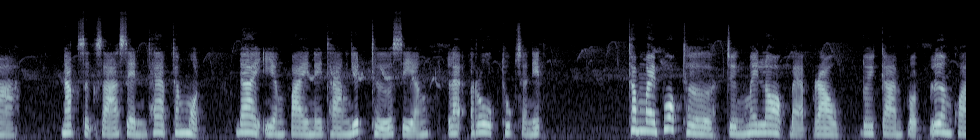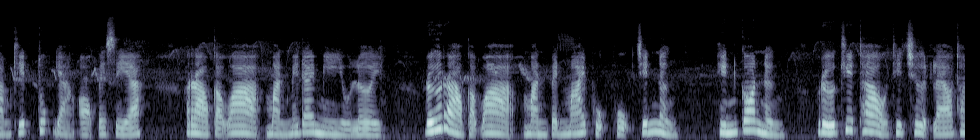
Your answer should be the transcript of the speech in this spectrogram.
มา นักศึกษาเซนแทบทั้งหมดได้เอียงไปในทางยึดถือเสียงและรูปทุกชนิด ทำไมพวกเธอจึงไม่ลอกแบบเรา โดยการปลดเรื่องความคิดทุกอย่างออกไปเสีย ราวกับว่ามันไม่ได้มีอยู่เลย หรือราวกับว่ามันเป็นไม้ผุผุชิ้นหนึ่ง หินก้อนหนึ่ง หรือขี้เท่าที่ชืดแล้วเท่า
